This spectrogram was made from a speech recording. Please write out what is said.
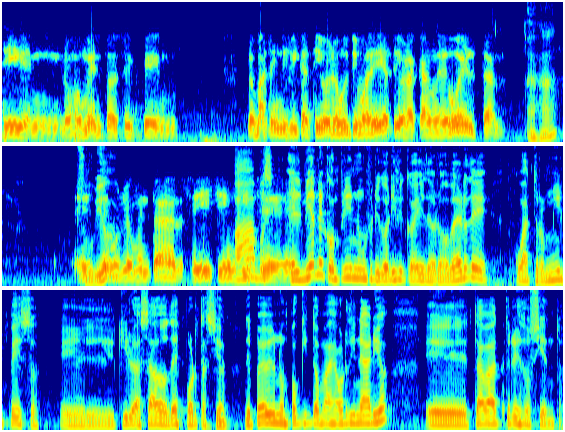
siguen los aumentos, así que lo más significativo en los últimos días ha sido la carne de vuelta. Ajá. Este, ¿Subió? volvió a aumentar, sí, sí, un Ah, pues 15. el viernes compré en un frigorífico ahí de Oro Verde cuatro mil pesos el kilo de asado de exportación. Después había uno un poquito más ordinario, eh, estaba 3.200.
